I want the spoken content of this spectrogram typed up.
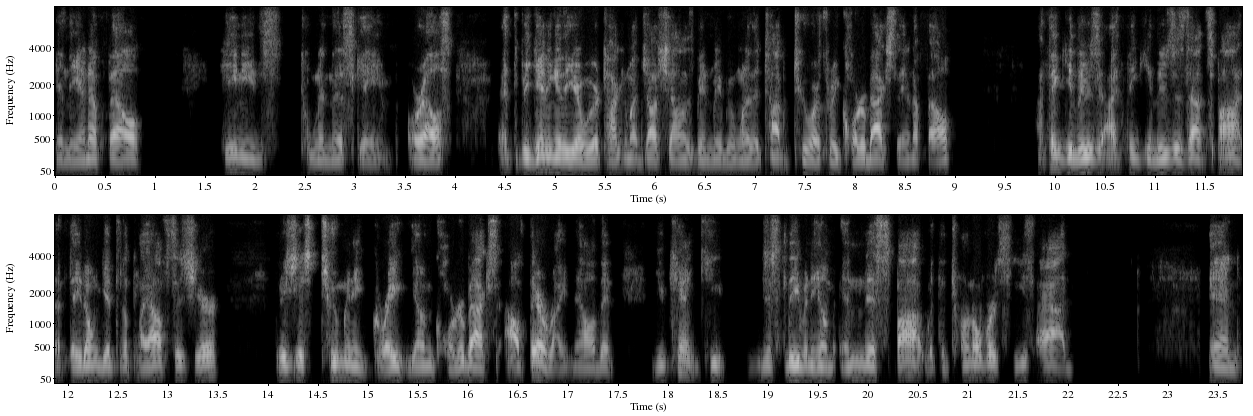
in the NFL, he needs to win this game, or else at the beginning of the year, we were talking about Josh Allen as being maybe one of the top two or three quarterbacks in the NFL. I think he loses. I think he loses that spot if they don't get to the playoffs this year. There's just too many great young quarterbacks out there right now that you can't keep just leaving him in this spot with the turnovers he's had. And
